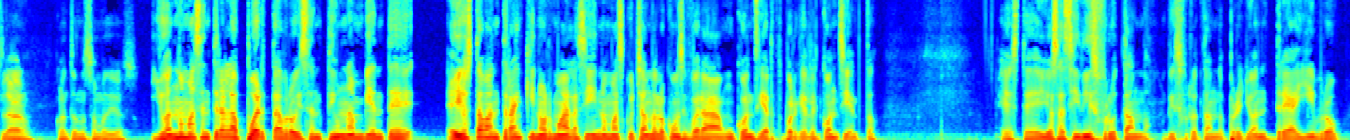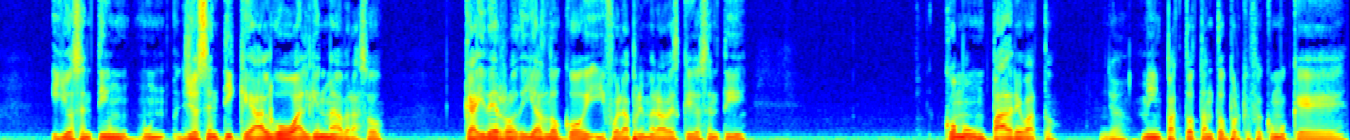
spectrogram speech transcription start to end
Claro. ¿Cuánto nos ama Dios? Yo nomás entré a la puerta, bro, y sentí un ambiente. Ellos estaban tranqui, normal, así, nomás escuchándolo como si fuera un concierto, porque era el concierto. Este, ellos así disfrutando, disfrutando. Pero yo entré ahí, bro, y yo sentí un, un- yo sentí que algo o alguien me abrazó. Caí de rodillas, loco, y, y fue la primera vez que yo sentí como un padre, vato Ya. me impactó tanto porque fue como que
